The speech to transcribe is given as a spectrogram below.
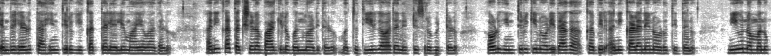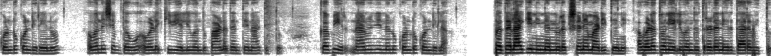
ಎಂದು ಹೇಳುತ್ತಾ ಹಿಂತಿರುಗಿ ಕತ್ತಲೆಯಲ್ಲಿ ಮಾಯವಾದಳು. ಅನಿಕಾ ತಕ್ಷಣ ಬಾಗಿಲು ಬಂದ್ ಮಾಡಿದಳು ಮತ್ತು ದೀರ್ಘವಾದ ನಿಟ್ಟುಸಿರು ಬಿಟ್ಟಳು ಅವಳು ಹಿಂತಿರುಗಿ ನೋಡಿದಾಗ ಕಬೀರ್ ಅನಿಕಾಳನ್ನೇ ನೋಡುತ್ತಿದ್ದನು. ನೀವು ನಮ್ಮನ್ನು ಕೊಂಡುಕೊಂಡಿರೇನು? ಅವನ ಶಬ್ದವು ಅವಳ ಕಿವಿಯಲ್ಲಿ ಒಂದು ಬಾಣದಂತೆ ನಾಟಿತ್ತು. ಕಬೀರ್, ನಾನು ನಿನ್ನನ್ನು ಕೊಂಡುಕೊಂಡಿಲ್ಲ. ಬದಲಾಗಿ ನಿನ್ನನ್ನು ರಕ್ಷಣೆ ಮಾಡಿದ್ದೇನೆ. ಅವಳ ಧ್ವನಿಯಲ್ಲಿ ಒಂದು ದೃಢ ನಿರ್ಧಾರವಿತ್ತು.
